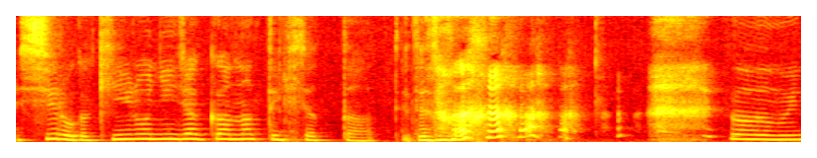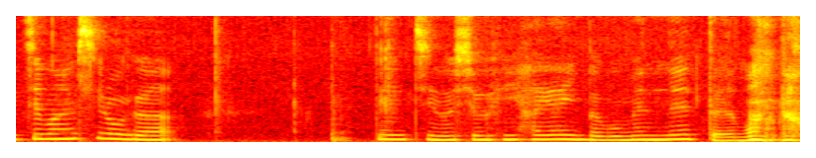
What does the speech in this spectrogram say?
白が黄色に若干なってきちゃったって言ってた。そうなの一番白が電池の消費早いんだごめんねって謝った。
